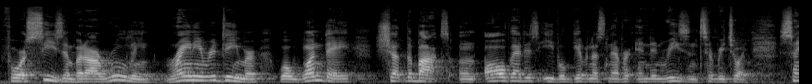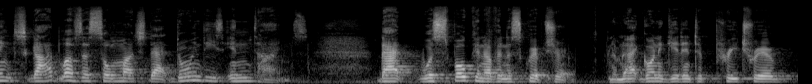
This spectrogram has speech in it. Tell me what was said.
for a season, but our ruling, reigning Redeemer will one day shut the box on all that is evil, giving us never ending reason to rejoice. Saints, God loves us so much that during these end times that was spoken of in the scripture, and I'm not going to get into pre trib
